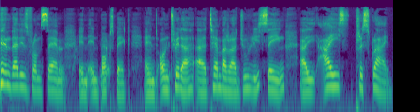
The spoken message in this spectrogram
and that is from Sam in, in Boksburg. And on Twitter, uh, Tembara Julie saying, I, I prescribe,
